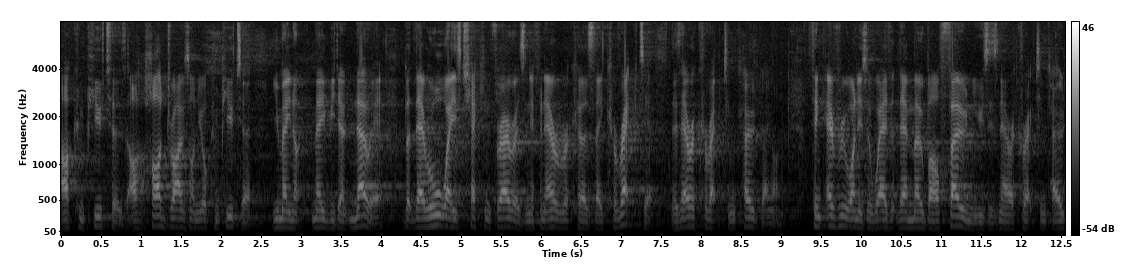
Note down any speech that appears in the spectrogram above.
our computers, our hard drives on your computer, you may not, maybe don't know it, but they're always checking for errors. And if an error occurs, they correct it. There's error correcting code going on. I think everyone is aware that their mobile phone uses an error correcting code.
